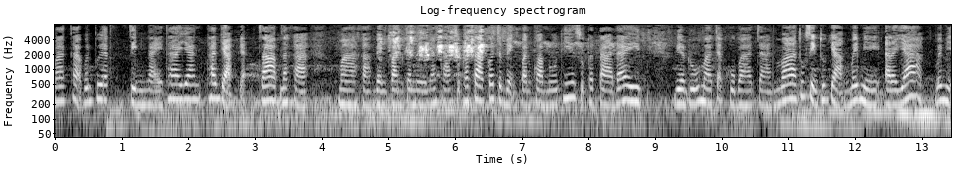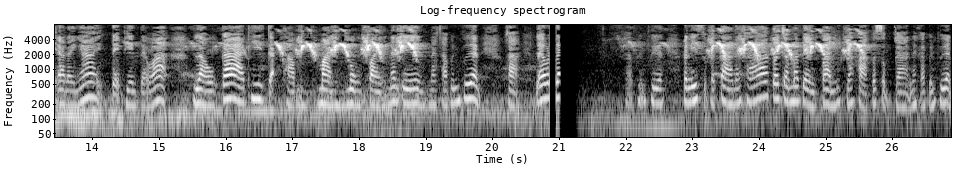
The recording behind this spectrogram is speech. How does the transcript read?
มาค่ะเพื่อนๆสิ่งไหนถ้าย่านท่านอยากจะทราบนะคะ มาค่ะแบ่งปันกันเลยนะคะ สุภตาก็จะแบ่งปันความรู้ที่สุภตาได้เรียนรู้มาจากครูบาอาจารย์ว่าทุกสิ่งทุกอย่างไม่มีอะไรยาก ไม่มีอะไรง่าย แต่เพียงแต่ว่าเรากล้าที่จะทำมันลงไปนั่นเองนะคะเพื่อนๆค่ะ แล้วค่ะเพื่อนๆวันนี้สุภตานะคะก็จะมาแบ่งปันนะคะประสบการณ์นะคะเพื่อน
